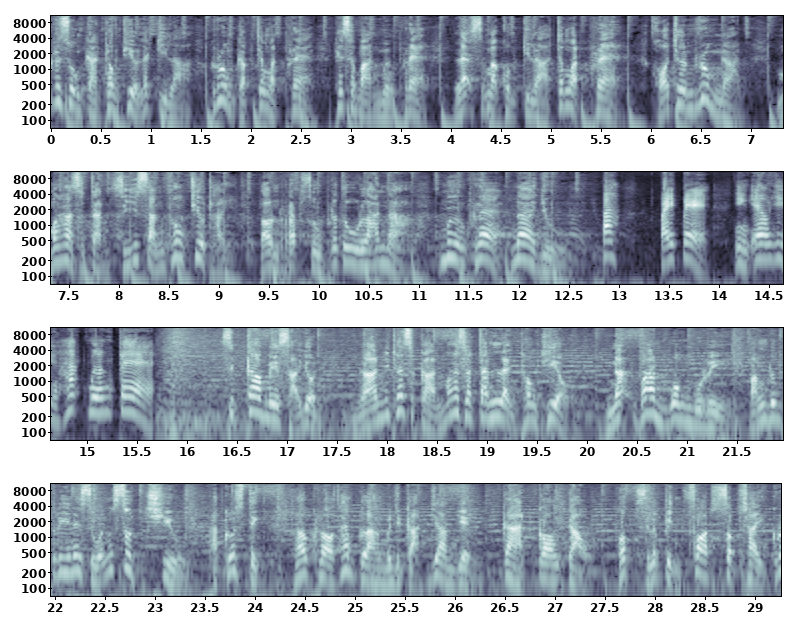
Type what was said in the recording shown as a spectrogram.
กระทรวงการท่องเที่ยวและกีฬา ร่วมกับจังหวัดแพร่ เทศบาลเมืองแพร่ และสมาคมกีฬาจังหวัดแพร่ ขอเชิญร่วมงาน มหัศจรรย์สีสันท่องเที่ยวไทย ต้อนรับสู่ประตูล้านนา เมืองแพร่น่าอยู่ ปะไปแป่ยิงแอลยิงฮักเมืองแป่ 19 เมษายน งานนิทรรศการมหัศจรรย์แหล่งท่องเที่ยว ณบ้านวงบุรี ฟังดนตรีในสวนสุดชิลอะคูสติกเคล้าคลอท่ามกลางบรรยากาศยามเย็น กาดกองเก่า พบศิลปินฟอร์ดศพชัยไกร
